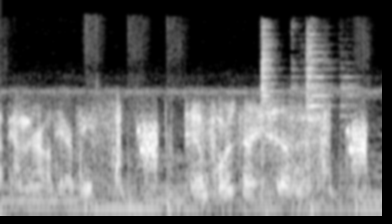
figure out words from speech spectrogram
Copy, I'm in road therapy. 10 497.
